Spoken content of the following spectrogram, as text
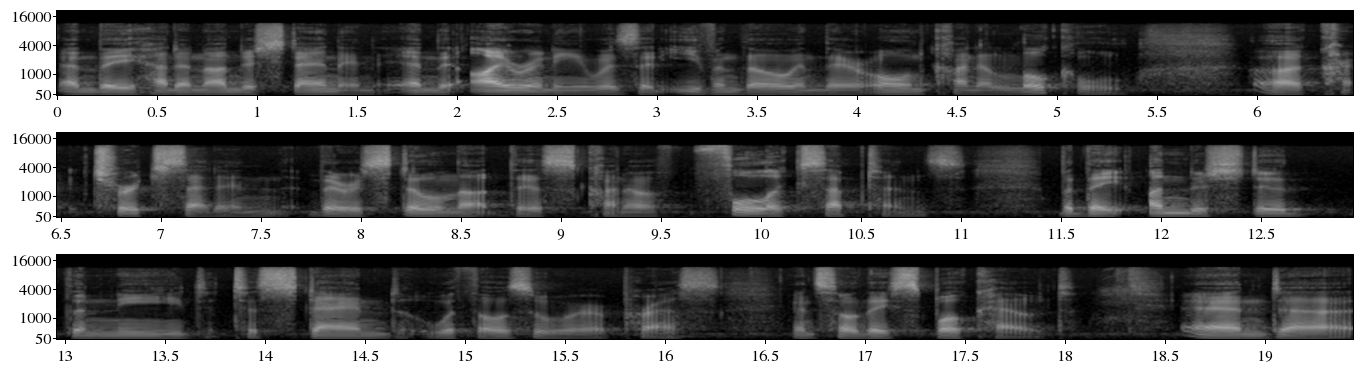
And they had an understanding. And the irony was that even though in their own kind of local uh, church setting, there is still not this kind of full acceptance, but they understood the need to stand with those who were oppressed. And so they spoke out. And uh,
